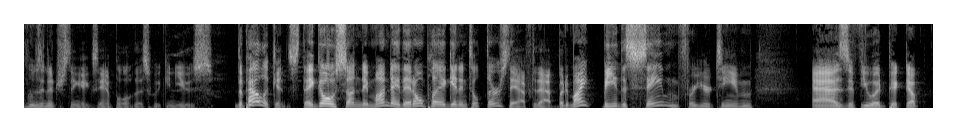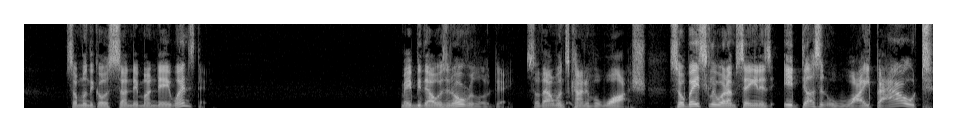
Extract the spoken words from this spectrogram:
who's an interesting example of this we can use. The Pelicans. They go Sunday, Monday. They don't play again until Thursday after that. But it might be the same for your team as if you had picked up someone that goes Sunday, Monday, Wednesday. Maybe that was an overload day. So that one's kind of a wash. So basically, what I'm saying is it doesn't wipe out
